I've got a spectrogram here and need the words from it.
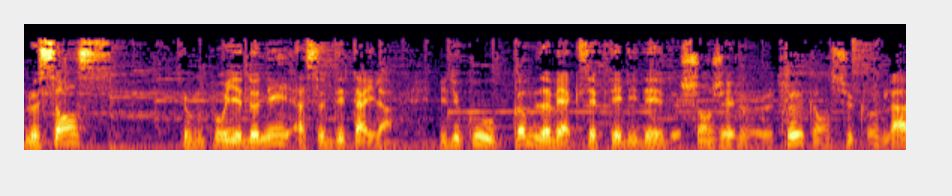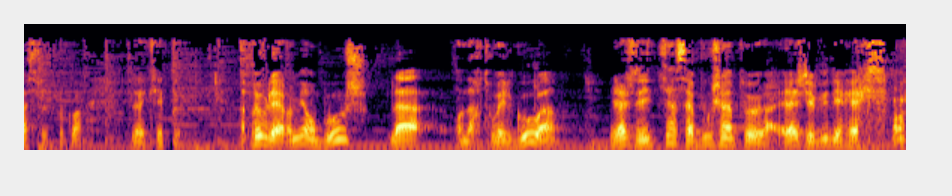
le sens que vous pourriez donner à ce détail-là. Et du coup, comme vous avez accepté l'idée de changer le, le, truc en sucre glace, je sais pas quoi, vous. Après, vous l'avez remis en bouche. Là, on a retrouvé le goût. Hein. Et là, je ai dit, tiens, ça bouge un peu. Là. Et là, j'ai vu des réactions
